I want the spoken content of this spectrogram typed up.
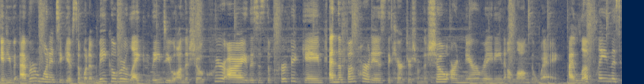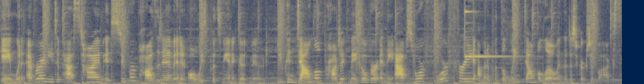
If you've ever wanted to give someone a makeover like they do on the show Queer Eye, this is the perfect game. And the fun part is the characters from the show are narrating along the way. I love playing this game whenever I need to pass time. It's super positive and it always puts me in a good mood. You can download Project Makeover in the App Store for free. I'm gonna put the link down below in the description box.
